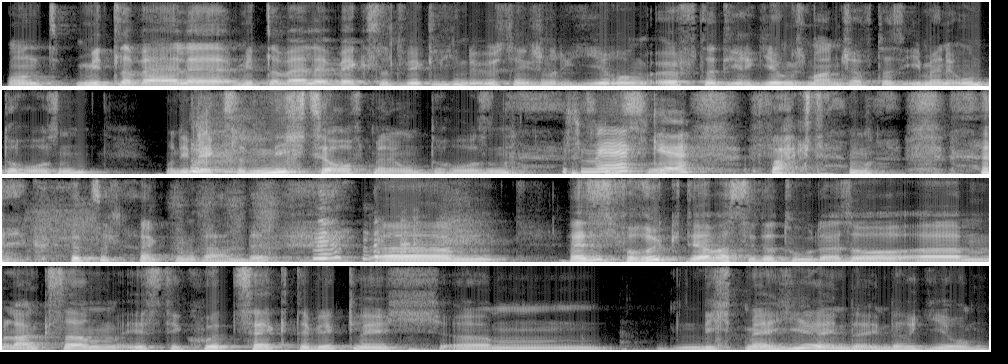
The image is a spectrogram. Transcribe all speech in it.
Und mittlerweile, mittlerweile wechselt wirklich in der österreichischen Regierung öfter die Regierungsmannschaft als ich meine Unterhosen. Und ich wechsle nicht sehr oft meine Unterhosen. Ich merke. So, Fakt am, kurzer Fakt am Rande. ähm, es ist verrückt, ja, was sie da tut. Also ähm, langsam ist die Kurzsekte wirklich ähm, nicht mehr hier in der, in der Regierung.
